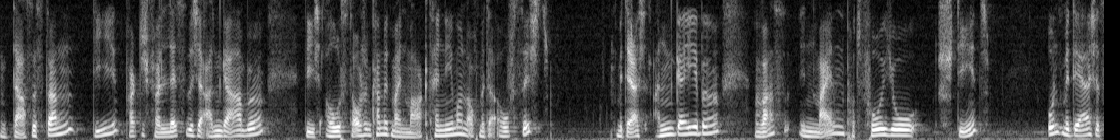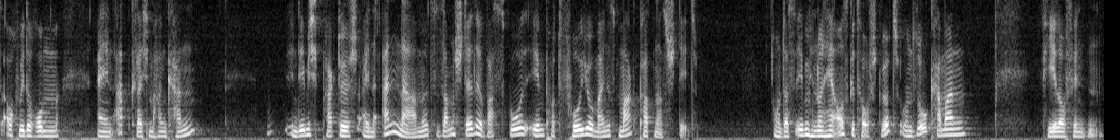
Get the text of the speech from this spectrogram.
Und das ist dann die praktisch verlässliche Angabe, die ich austauschen kann mit meinen Marktteilnehmern, auch mit der Aufsicht, mit der ich angebe, was in meinem Portfolio steht und mit der ich jetzt auch wiederum einen Abgleich machen kann, indem ich praktisch eine Annahme zusammenstelle, was wohl im Portfolio meines Marktpartners steht. Und das eben hin und her ausgetauscht wird. Und so kann man Fehler finden,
